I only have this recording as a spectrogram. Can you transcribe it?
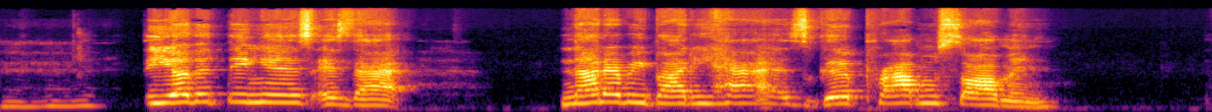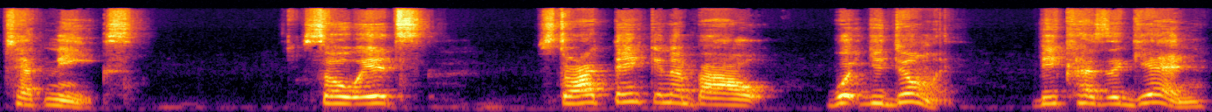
Mm-hmm. The other thing is, is that not everybody has good problem solving techniques. So it's start thinking about what you're doing because again,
